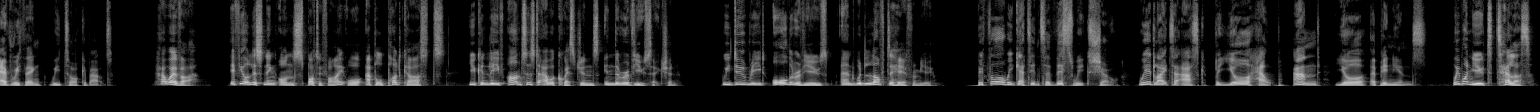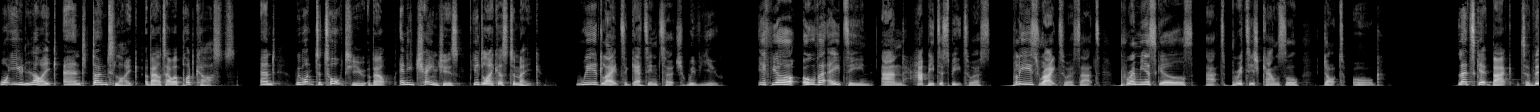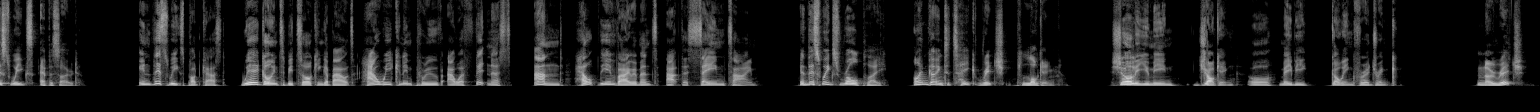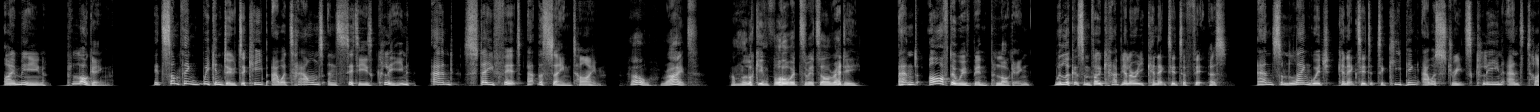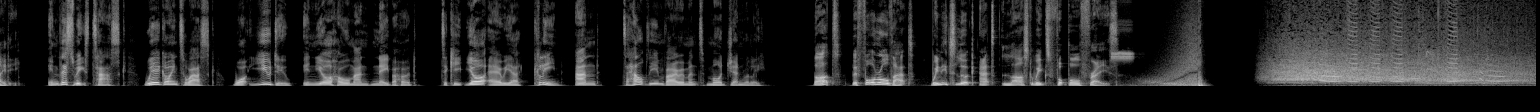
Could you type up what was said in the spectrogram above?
everything we talk about. However, if you're listening on Spotify or Apple Podcasts, you can leave answers to our questions in the review section. We do read all the reviews and would love to hear from you. Before we get into this week's show, we'd like to ask for your help and your opinions. We want you to tell us what you like and don't like about our podcasts, and we want to talk to you about any changes you'd like us to make. We'd like to get in touch with you. If you're over 18 and happy to speak to us, please write to us at premierskills at britishcouncil.org. Let's get back to this week's episode. In this week's podcast, we're going to be talking about how we can improve our fitness and help the environment at the same time. In this week's role play, I'm going to take Rich plogging. Surely you mean jogging or maybe going for a drink. No, Rich, I mean plogging. It's something we can do to keep our towns and cities clean and stay fit at the same time. Oh, right. I'm looking forward to it already. And after we've been plogging, we'll look at some vocabulary connected to fitness and some language connected to keeping our streets clean and tidy. In this week's task, we're going to ask what you do in your home and neighbourhood to keep your area clean and to help the environment more generally. But before all that, we need to look at last week's football phrase.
